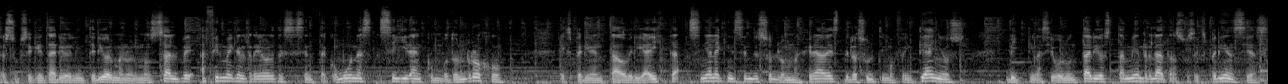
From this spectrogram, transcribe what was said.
El subsecretario del Interior, Manuel Monsalve, afirma que alrededor de 60 comunas seguirán con botón rojo. Experimentado brigadista señala que incendios son los más graves de los últimos 20 años. Víctimas y voluntarios también relatan sus experiencias.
